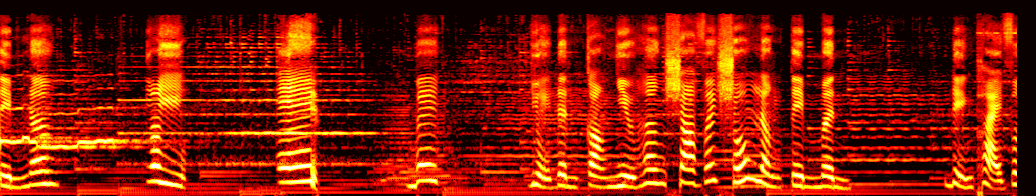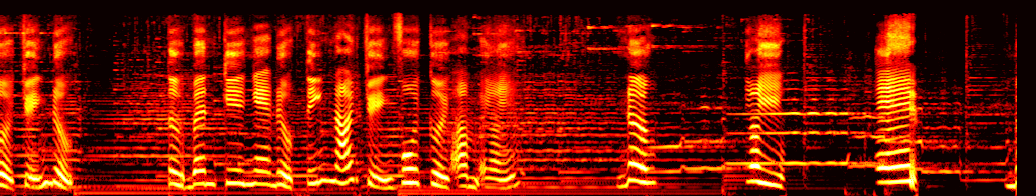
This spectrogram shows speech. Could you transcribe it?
tìm nơn. Y E B. Duệ Đình còn nhiều hơn so với số lần tìm mình. Điện thoại vừa chuyển được. Từ bên kia nghe được tiếng nói chuyện vui cười ầm ĩ. Nương. Y. E. B.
